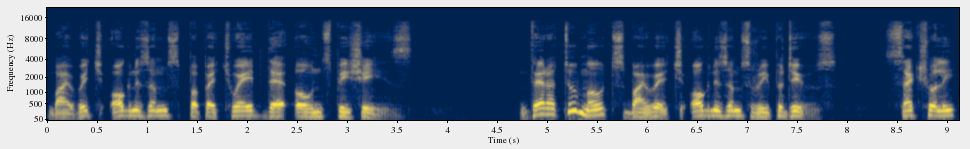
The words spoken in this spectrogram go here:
by which organisms perpetuate their own species. There are two modes by which organisms reproduce, sexually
